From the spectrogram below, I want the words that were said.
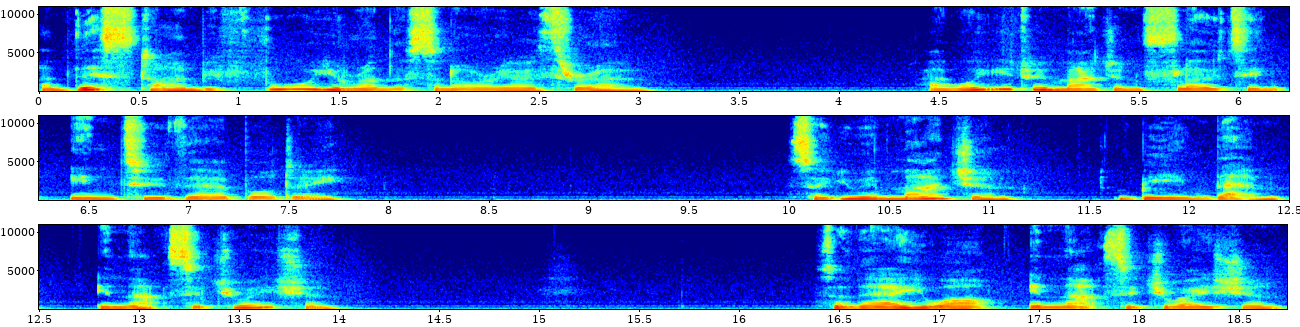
And this time, before you run the scenario through, I want you to imagine floating into their body. So you imagine being them in that situation. So there you are in that situation,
